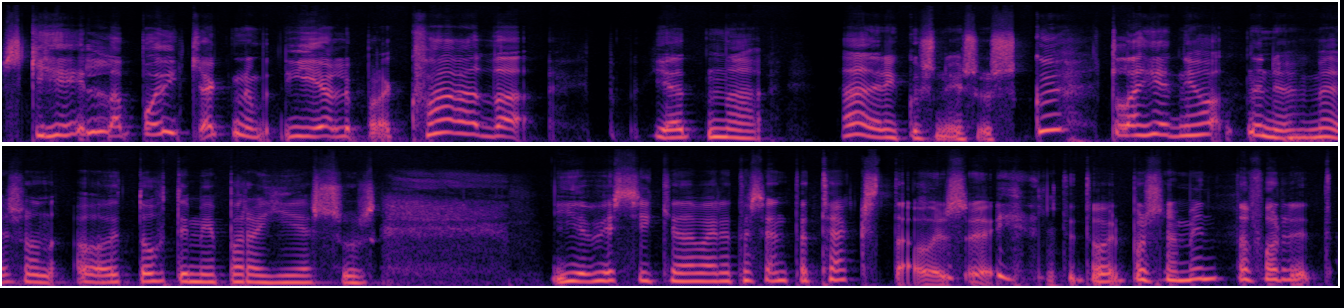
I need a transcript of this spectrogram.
skilaboð í gegnum. Ég alveg bara hvaða hérna, það er einhver svona eins og skuttla hérna í hotninu með svona, og dótti mér bara Jésús ég vissi ekki að það væri að senda texta á þessu, ég held að þetta var bara svona myndaforrið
